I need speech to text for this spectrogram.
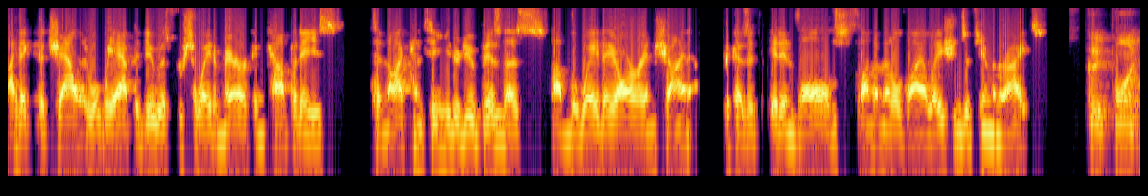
I think the challenge, what we have to do is persuade American companies to not continue to do business um, the way they are in China because it, it involves fundamental violations of human rights. Good point.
